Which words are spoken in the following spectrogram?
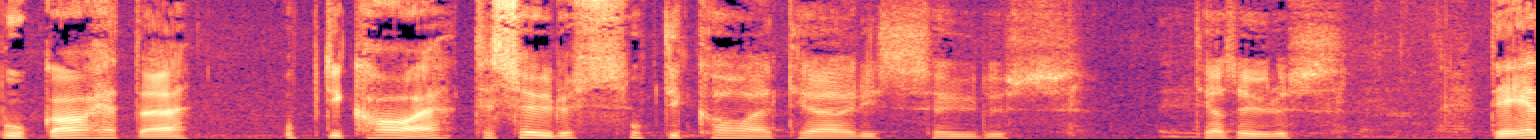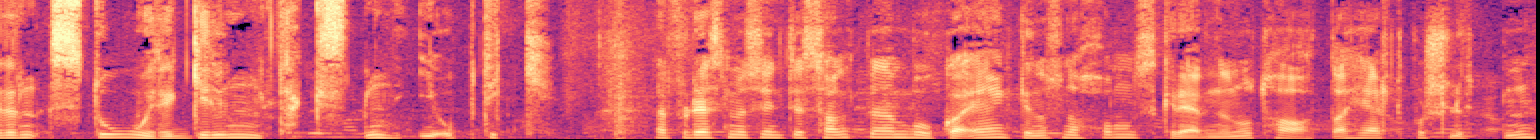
Boka heter Optikae Thesaurus. Opticae thearisaurus. Theasaurus. Det er den store grunnteksten i optikk. Ja, for Det som er så interessant med den boka, er egentlig noen sånne håndskrevne notater helt på slutten.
